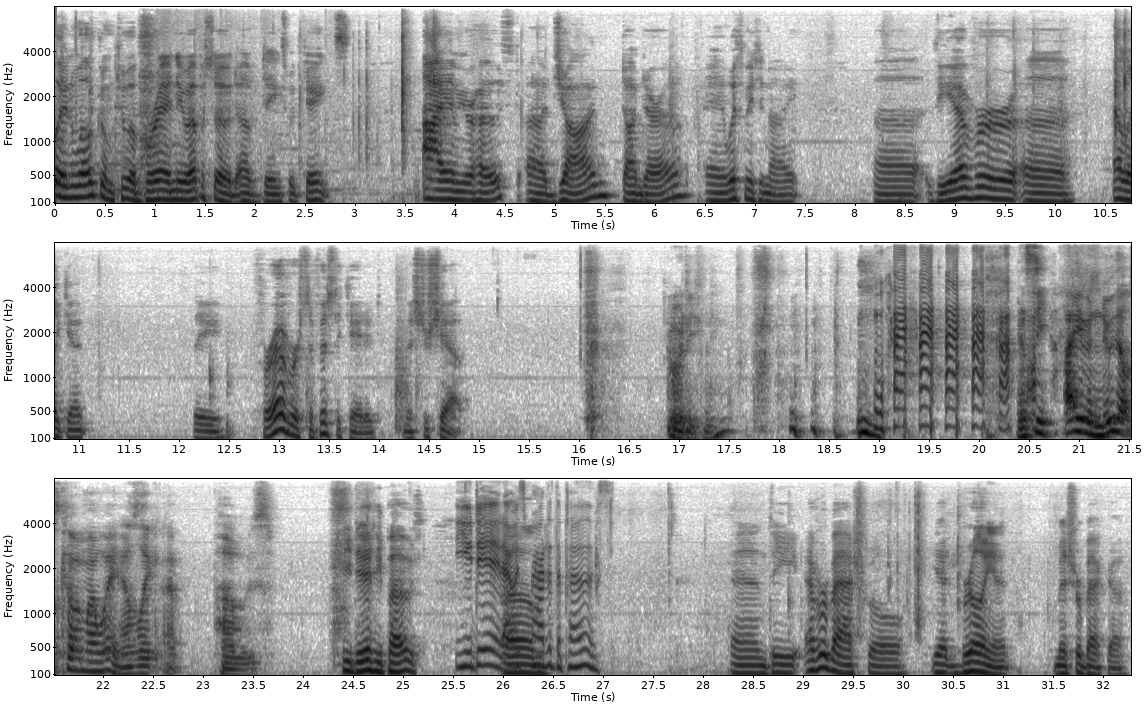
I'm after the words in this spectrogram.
Hello and welcome to a brand new episode of Dinks with Kinks. I am your host, uh, John Dondero, and with me tonight, uh, the ever uh, elegant, the forever sophisticated Mr. Shep. Good evening. and see, I even knew that was coming my way. I was like, I pose. He did, he posed. You did. I was Um, proud of the pose. And the ever bashful, yet brilliant Miss Rebecca.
